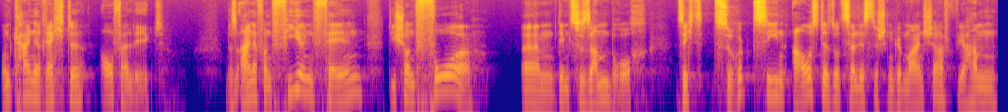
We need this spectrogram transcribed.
und keine Rechte auferlegt. Das ist einer von vielen Fällen, die schon vor ähm, dem Zusammenbruch sich zurückziehen aus der sozialistischen Gemeinschaft. Wir haben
